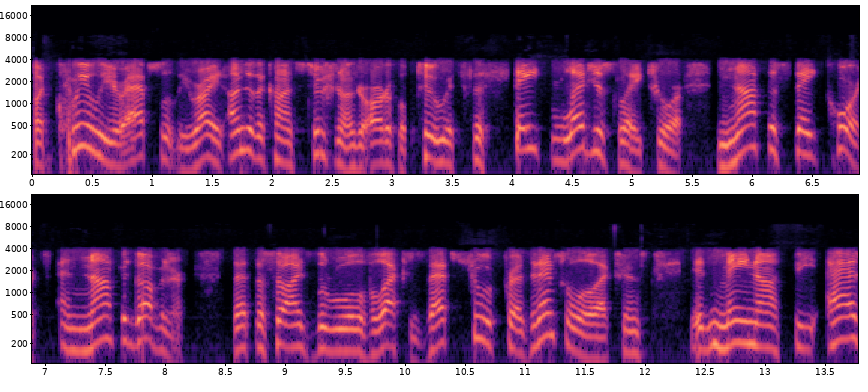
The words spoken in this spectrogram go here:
But clearly, you're absolutely right. Under the Constitution, under Article Two, it's the state legislature, not the state courts, and not the governor that decides the rule of elections. That's true of presidential elections. It may not be as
